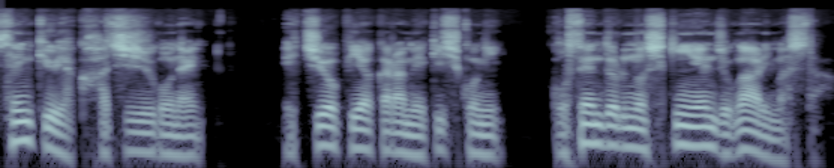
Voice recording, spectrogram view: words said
1985年、エチオピアからメキシコに5000ドルの資金援助がありました。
